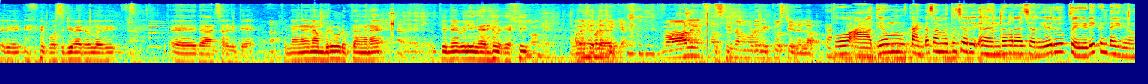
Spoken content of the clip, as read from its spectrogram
ഒരു പോസിറ്റീവായിട്ടുള്ളൊരു ഏഹ്, ഇത് ആൻസർ കിട്ടിയത്. പിന്നെ അങ്ങനെ നമ്പർ കൊടുത്ത് അങ്ങനെ പിന്നെ വിളിയും കാര്യങ്ങളൊക്കെ അപ്പോ ആദ്യം കണ്ട സമയത്ത് ചെറിയ എന്താ പറയാ ചെറിയൊരു പേടിയൊക്കെ ഉണ്ടായിരുന്നു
